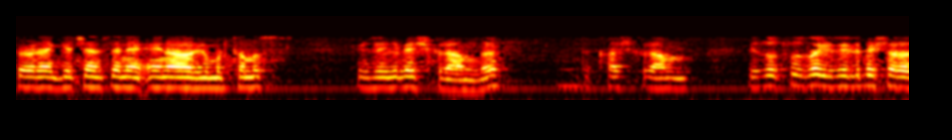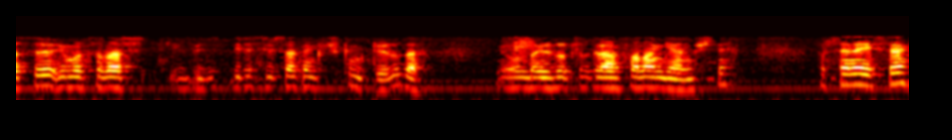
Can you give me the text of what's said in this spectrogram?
Şöyle geçen sene en ağır yumurtamız 155 gramdı. Kaç gram? 130 ile 155 arası yumurtalar birisi zaten küçük yumurtluyordu da onda 130 gram falan gelmişti. Bu sene ise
